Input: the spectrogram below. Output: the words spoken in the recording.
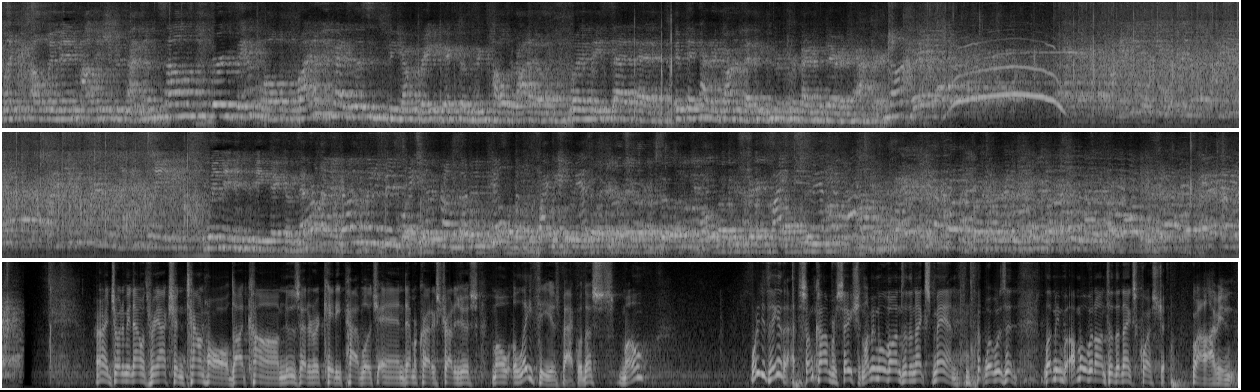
like to tell women how they should defend themselves. For example, why don't you guys listen to the young rape victims in Colorado when they said that if they had a gun that they could have prevented their attacker? Not women into being victims. That's all I That gun could have been taken from them and killed them. Why can't you answer? Why can't you answer? All right, joining me now with reaction, townhall.com news editor Katie Pavlich and Democratic strategist Mo Elleithee is back with us. Mo, what do you think of that? Some conversation. Let me move on to the next man. what was it? Let me. I'm moving on to the next question. Well, I mean,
